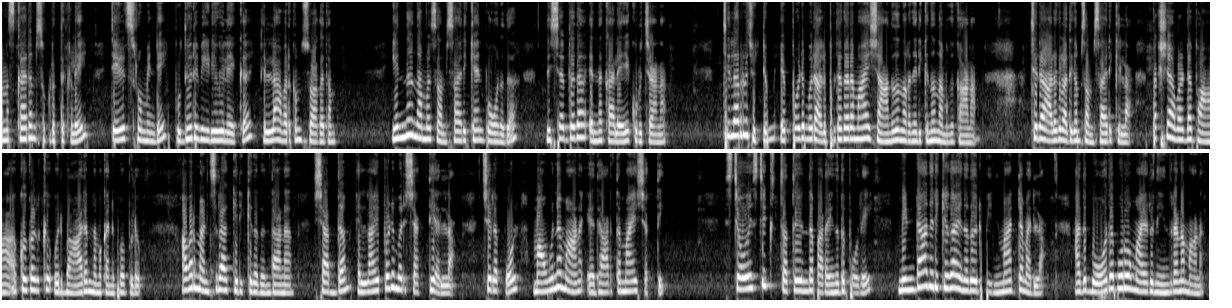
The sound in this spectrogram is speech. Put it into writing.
നമസ്കാരം സുഹൃത്തുക്കളെ ടേൽസ് റൂമിന്റെ പുതിയൊരു വീഡിയോയിലേക്ക് എല്ലാവർക്കും സ്വാഗതം. ഇന്ന് നമ്മൾ സംസാരിക്കാൻ പോകുന്നത് നിശബ്ദത എന്ന കലയെക്കുറിച്ചാണ്. ചിലരുടെ ചുറ്റും എപ്പോഴും ഒരു അത്ഭുതകരമായ ശാന്തത നിറഞ്ഞിരിക്കുന്നത് നമുക്ക് കാണാം. ചില ആളുകൾ അധികം സംസാരിക്കില്ല പക്ഷെ അവരുടെ വാക്കുകൾക്ക് ഒരു ഭാരം നമുക്ക് അനുഭവപ്പെടും. അവർ മനസ്സിലാക്കിയിരിക്കുന്നത് എന്താണ്? ശബ്ദം എല്ലായ്പ്പോഴും ഒരു ശക്തിയല്ല ചിലപ്പോൾ മൗനമാണ് യഥാർത്ഥമായ ശക്തി. സ്റ്റോയിസ്റ്റിക് തത്വചിന്ത പറയുന്നത് പോലെ മിണ്ടാതിരിക്കുക എന്നത് ഒരു പിന്മാറ്റമല്ല. അത് ബോധപൂർവമായൊരു നിയന്ത്രണമാണ്.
